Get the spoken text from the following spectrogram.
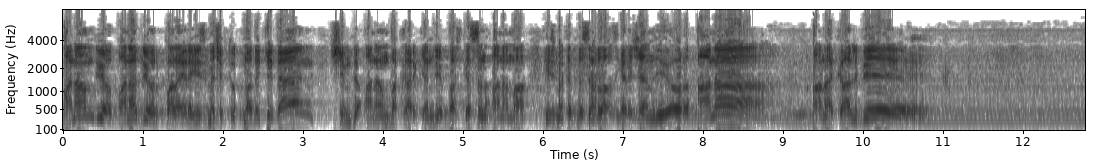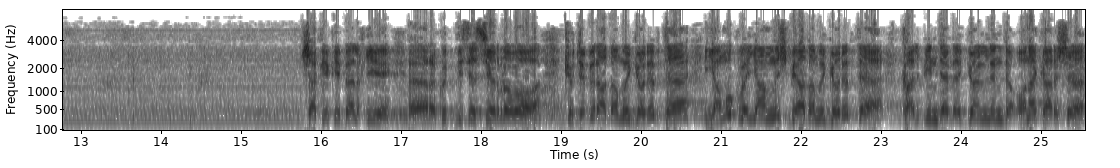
Anam diyor bana diyor parayla hizmetçi tutmadı ki ben, şimdi anam bakarken diyor başkasının anama hizmet etmesine razı geleceğim diyor. Ana, ana kalbi, Şakik-i Belhi, er kuddise sirruhu, kötü bir adamı görüp de, yamuk ve yanlış bir adamı görüp de, kalbinde ve gönlünde ona karşı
